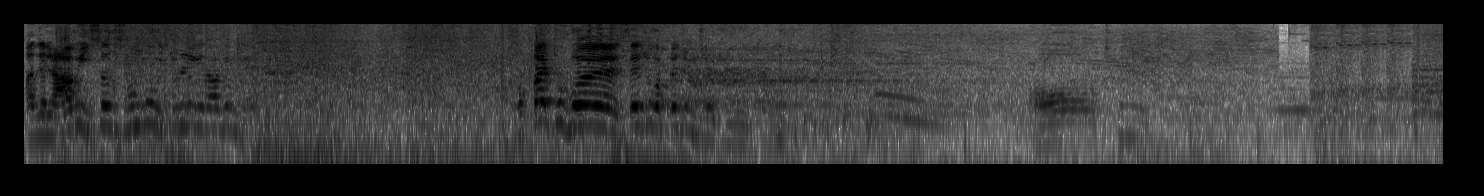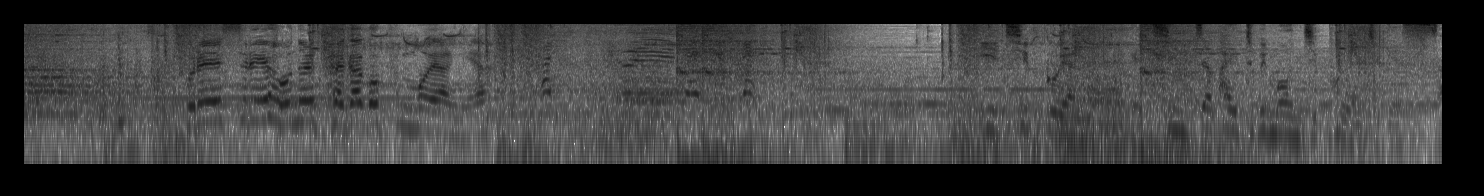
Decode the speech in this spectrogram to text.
아, 근데 라위 있어서 성공이 뚫리긴 하겠네. 덧발톱을 세주가 빼주면 제일 좋으니까. 어, 오늘 배가 고픈 모양이야. 이 집고양이에게 진짜 발톱이 뭔지 보여주겠어.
